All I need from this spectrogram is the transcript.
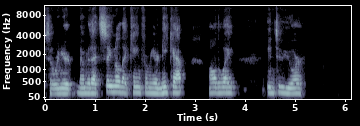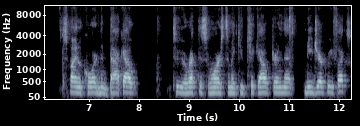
So when you're, remember that signal that came from your kneecap all the way into your spinal cord and then back out to your rectus femoris to make you kick out during that knee jerk reflex?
